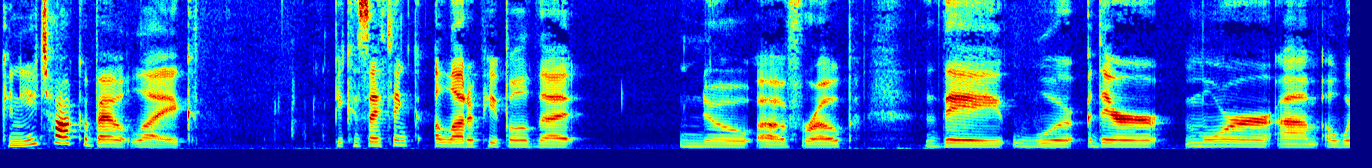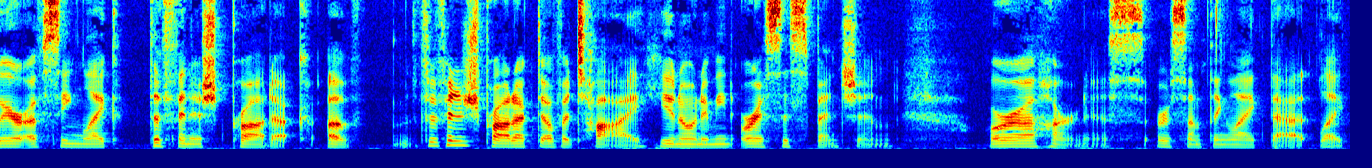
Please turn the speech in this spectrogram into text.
Can you talk about like because I think a lot of people that know of rope, they were they're more um, aware of seeing like the finished product of the finished product of a tie, you know what I mean, or a suspension, or a harness, or something like that. Like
